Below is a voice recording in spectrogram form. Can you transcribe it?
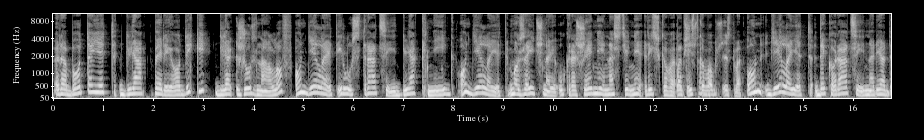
работает для периодики для журналов, он делает иллюстрации для книг, он делает мозаичное украшение на стене Рижского латышского общества. Он делает декорации на ряд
